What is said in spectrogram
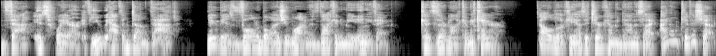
that is where, if you haven't done that, you can be as vulnerable as you want and it's not going to mean anything because they're not going to care. Oh, look, he has a tear coming down his eye. I don't give a shit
